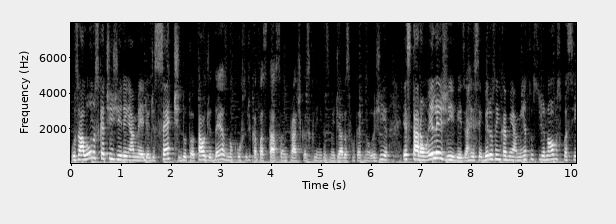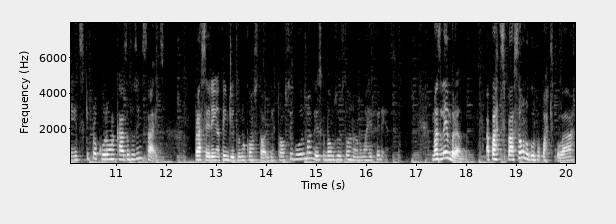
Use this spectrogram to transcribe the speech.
Os alunos que atingirem a média de 7 do total de 10 no curso de capacitação em práticas clínicas mediadas por tecnologia estarão elegíveis a receber os encaminhamentos de novos pacientes que procuram a Casa dos Insights, para serem atendidos no consultório virtual seguro, uma vez que vamos nos tornando uma referência. Mas lembrando, a participação no grupo particular,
